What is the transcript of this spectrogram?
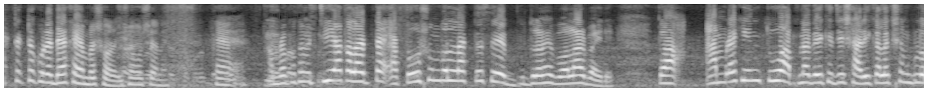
একটা একটা করে দেখাই আমরা সরাই সমস্যা নেই। হ্যাঁ আমরা প্রথমে টিয়া কালারটা এত সুন্দর লাগতেছে বুদ্রা ভাই বলার বাইরে। তো আমরা কিন্তু আপনাদেরকে যে শাড়ি কালেকশনগুলো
